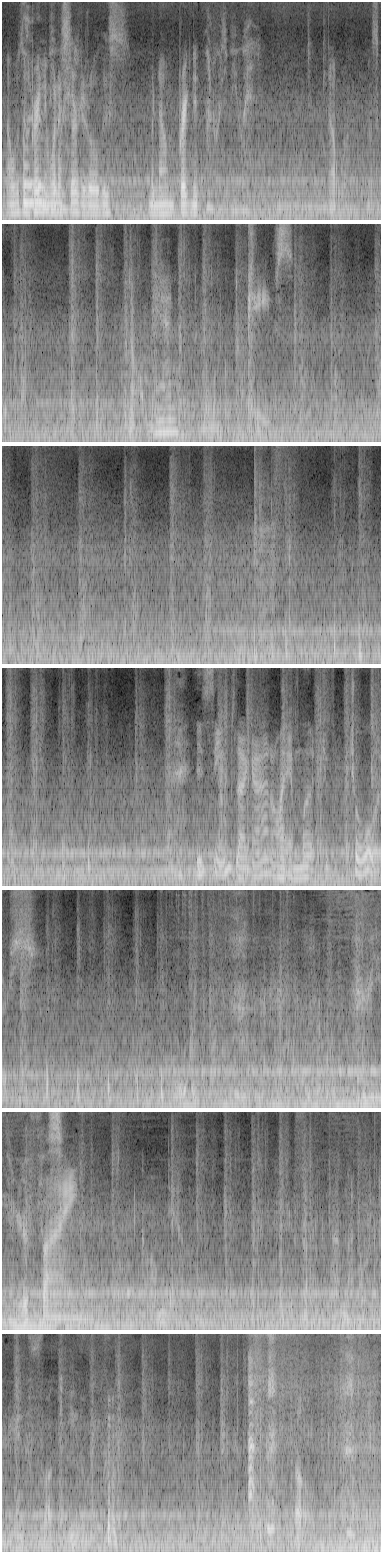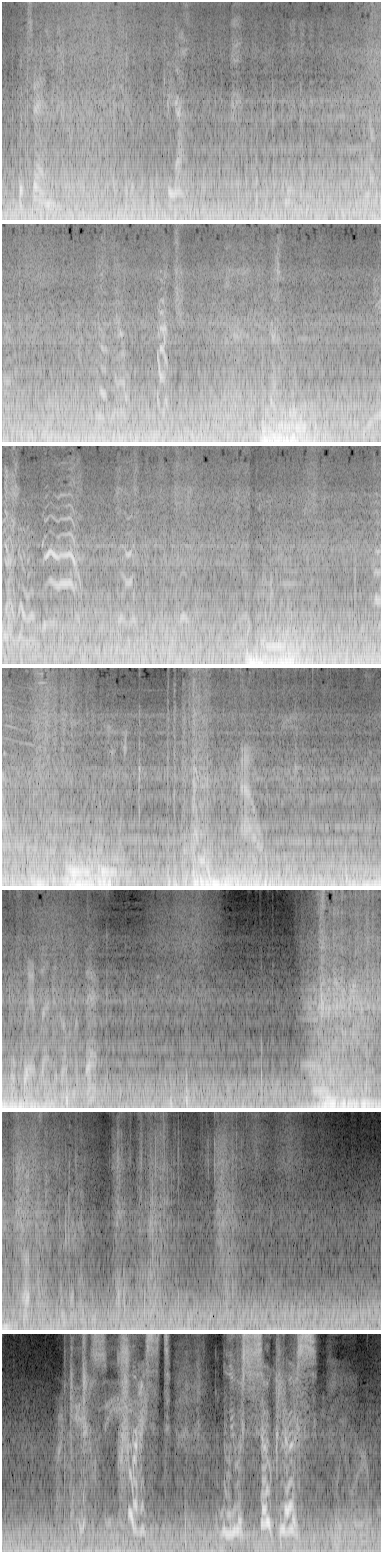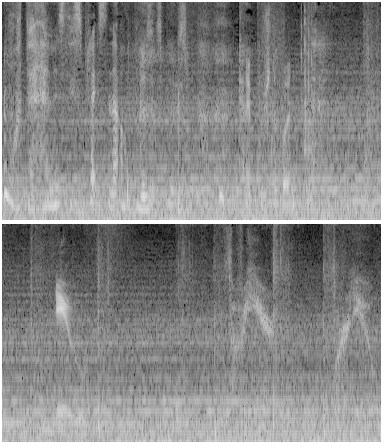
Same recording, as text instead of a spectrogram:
I wasn't will pregnant when I started all this, but now I'm pregnant. All will be well. Oh well, let's go. Oh man, I don't want to go to caves. It seems like I don't have much of a choice. Really You're like this. fine. Calm down. You're fine. I'm not going to you. Fuck you. you? uh oh. Quicksand. I should have went to the cave. No. Not now. Not now. Fuck! No. No. Ah! So close. We were. What the hell is this place now? What is this place? Can I push the button? No. It's over here. What are you?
